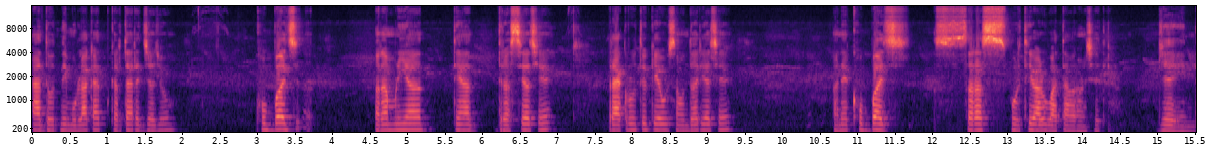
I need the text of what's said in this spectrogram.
આ ધોધની મુલાકાત કરતા જજો ખૂબ જ રમણીય ત્યાં દ્રશ્ય છે. પ્રાકૃતિક એવું સૌંદર્ય છે. અને ખૂબ જ સરસ સ્ફૂર્તિવાળું વાતાવરણ છે ત્યાં. જય હિન્દ.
